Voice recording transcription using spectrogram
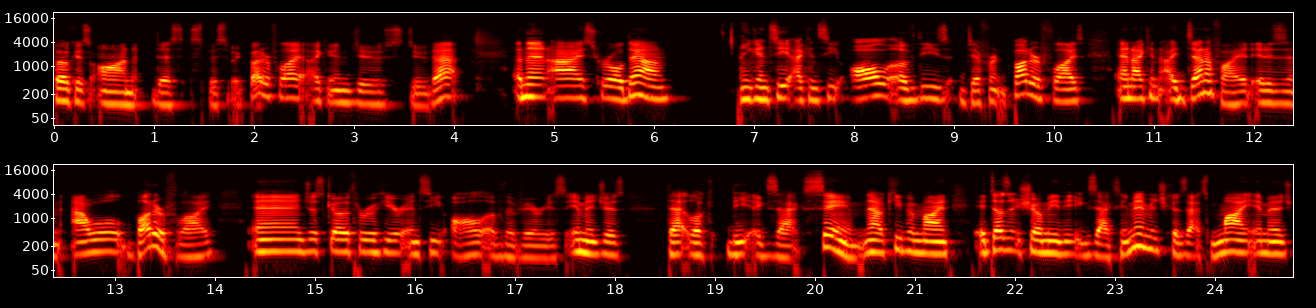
focus on this specific butterfly, I can just do that. And then I scroll down you can see I can see all of these different butterflies and I can identify it. It is an owl butterfly and just go through here and see all of the various images that look the exact same. Now keep in mind, it doesn't show me the exact same image because that's my image.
